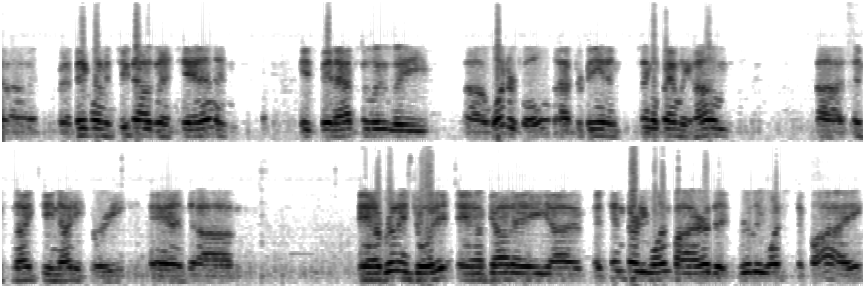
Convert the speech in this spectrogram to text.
uh, a big one in 2010, and it's been absolutely uh, wonderful after being in single family homes uh, since 1993, and um, and I've really enjoyed it. And I've got a, uh, a 1031 buyer that really wants to buy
